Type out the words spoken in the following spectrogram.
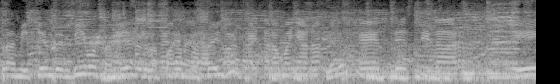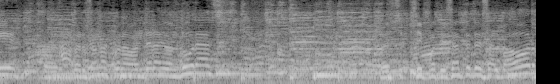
transmitiendo en vivo también desde la página de Facebook. 30 de la mañana, eh, destinar y pues, personas con la bandera de Honduras, pues, simpatizantes de Salvador.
